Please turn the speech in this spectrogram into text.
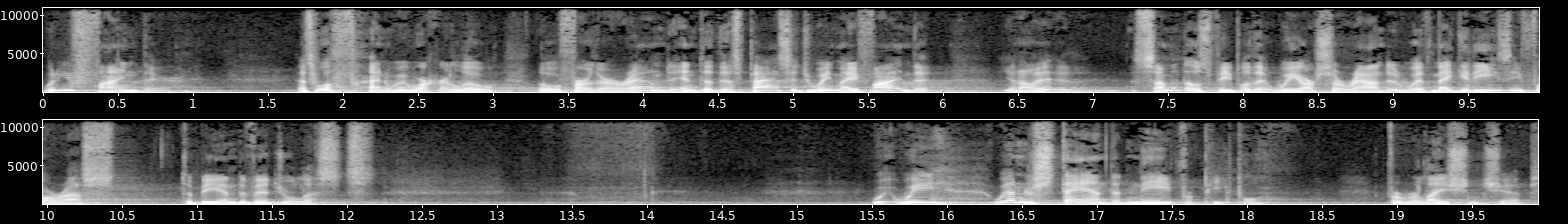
What do you find there? As we'll find, we work a little, little further around into this passage, we may find that, you know, it, some of those people that we are surrounded with make it easy for us to be individualists. We, we, we understand the need for people. for relationships,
